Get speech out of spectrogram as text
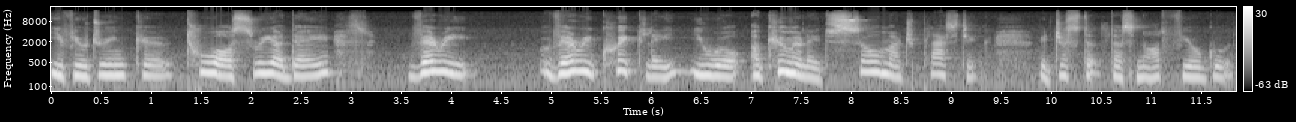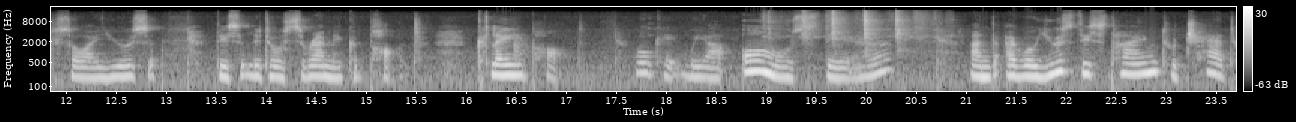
if you drink uh, two or three a day, very, very quickly you will accumulate so much plastic. It just does not feel good. So I use this little ceramic pot, clay pot. Okay, we are almost there. And I will use this time to chat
